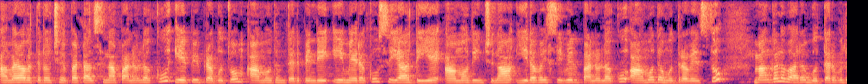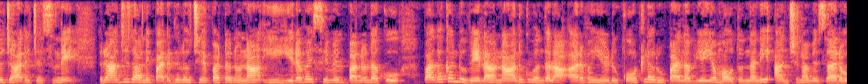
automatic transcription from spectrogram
అమరావతిలో చేపట్టాల్సిన పనులకు ఏపీ ప్రభుత్వం ఆమోదం తెలిపింది. ఈ మేరకు సిఆర్డీఏ ఆమోదించిన ఇరవై సివిల్ పనులకు ఆమోదముద్ర వేస్తూ మంగళవారం ఉత్తర్వులు జారీ చేసింది. రాజధాని పరిధిలో చేపట్టనున్న ఈ ఇరవై సివిల్ పనులకు పదకొండు వేల నాలుగు వందల అరవై ఏడు కోట్ల రూపాయల వ్యయం అవుతుందని అంచనా వేశారు.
